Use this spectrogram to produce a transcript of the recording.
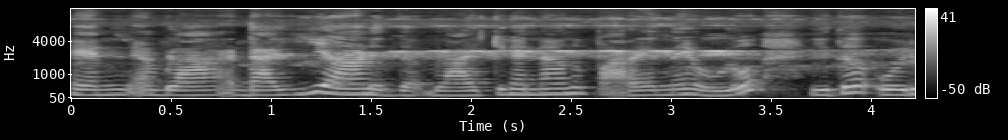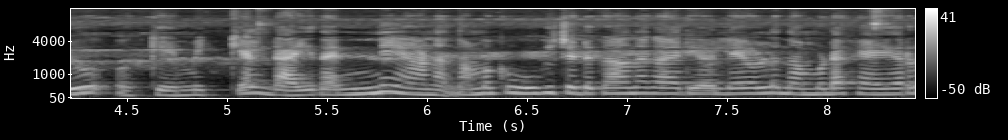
ഹെൻ ബ്ലാ ഡൈ ആണിത്. ബ്ലാക്ക് ഹെന്ന എന്ന് പറയുന്നേ ഉള്ളൂ. ഇത് ഒരു കെമിക്കൽ ഡൈ തന്നെയാണ്. നമുക്ക് ഊഹിച്ചെടുക്കാവുന്ന കാര്യമല്ലേ ഉള്ളൂ. നമ്മുടെ ഹെയർ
